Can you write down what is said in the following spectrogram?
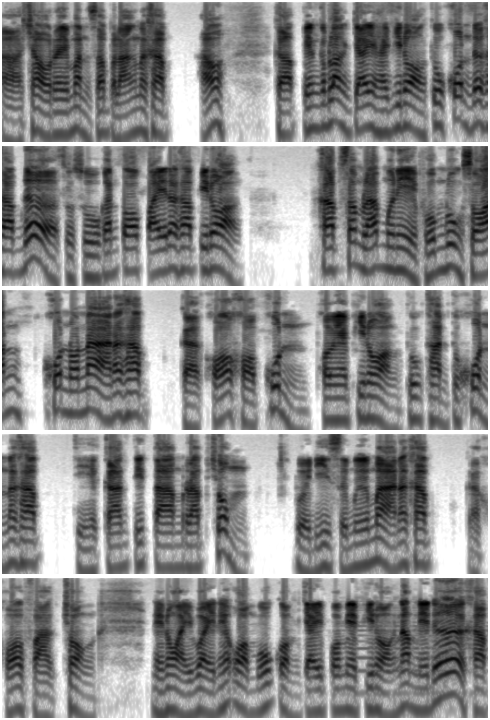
อ่าชาวไรมันสับหลังนะครับ เอาก็เป็นกำลังใจให้พี่น้องทุกคนเด้อครับ เด้อสู้ๆกันต่อไปนะครับ พี่น้อง ครับสำหรับมื้อนี้ผมลุงสอนคนนอนหน้านะครับก็ขอขอบคุณพ่อแม่พี่น้องทุกท่านทุกคนนะครับ ที่ให้การติดตามรับชมด้วยดีเสมอมานะครับก็ขอฝากช่องในน้อยไว้ในอ้อมอกอ้อมใจพ่อแม่พี่น้องนำเนเด้อครับ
